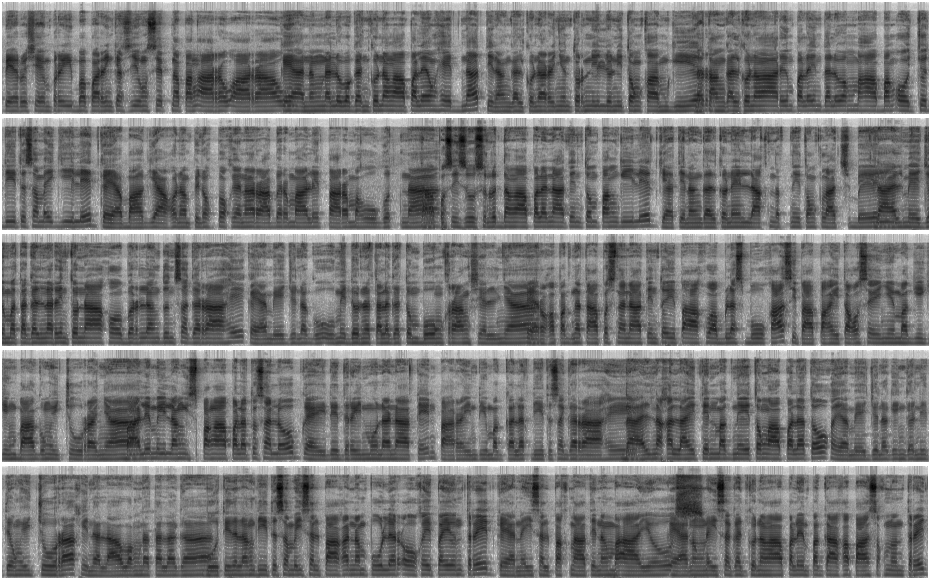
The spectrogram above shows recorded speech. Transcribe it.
pero syempre iba pa rin kasi yung set na pang araw-araw. Kaya nang naluwagan ko na nga pala yung head nut, tinanggal ko na rin yung tornilyo nitong cam gear. Natanggal ko na nga rin pala yung dalawang mahabang 8 dito sa may gilid, kaya bahagya ako ng pinukpok yan ng rubber mallet para mahugot na. Tapos isusunod na nga pala natin tong panggilid, kaya tinanggal ko na yung lock nut nitong clutch bell. Dahil medyo matagal na rin to na-cover lang dun sa garahe, kaya medyo nag-uumi doon na talaga tong buong crankshell niya. Pero kapag natapos na natin to ipa-aqua blast bukas, ipapakita ko sa inyo yung magiging bagong itsura niya. Bale may langis pa nga pala to sa loob, kaya i-drain muna natin para hindi magkalat dito sa garahe. Dahil naka-lighten magneto nga pala to, kaya medyo naging ganito yung itsura, kinalawang na talaga. Buti na lang dito sa may salpakan ng puller, okay pa yung thread, kaya naisalpak natin ng maayos. Kaya nung naisagad ko na nga pala yung pagkakapasok ng thread,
